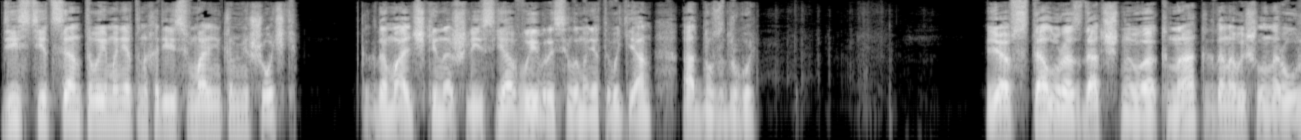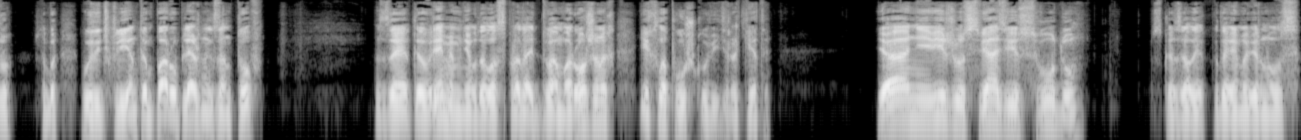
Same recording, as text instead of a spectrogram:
Десятицентовые монеты находились в маленьком мешочке. Когда мальчики нашлись, я выбросила монеты в океан одну за другой. Я встал у раздаточного окна, когда она вышла наружу, чтобы выдать клиентам пару пляжных зонтов. За это время мне удалось продать два мороженых и хлопушку в виде ракеты. — Я не вижу связи с Вуду, — сказал я, когда Эмма вернулась.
